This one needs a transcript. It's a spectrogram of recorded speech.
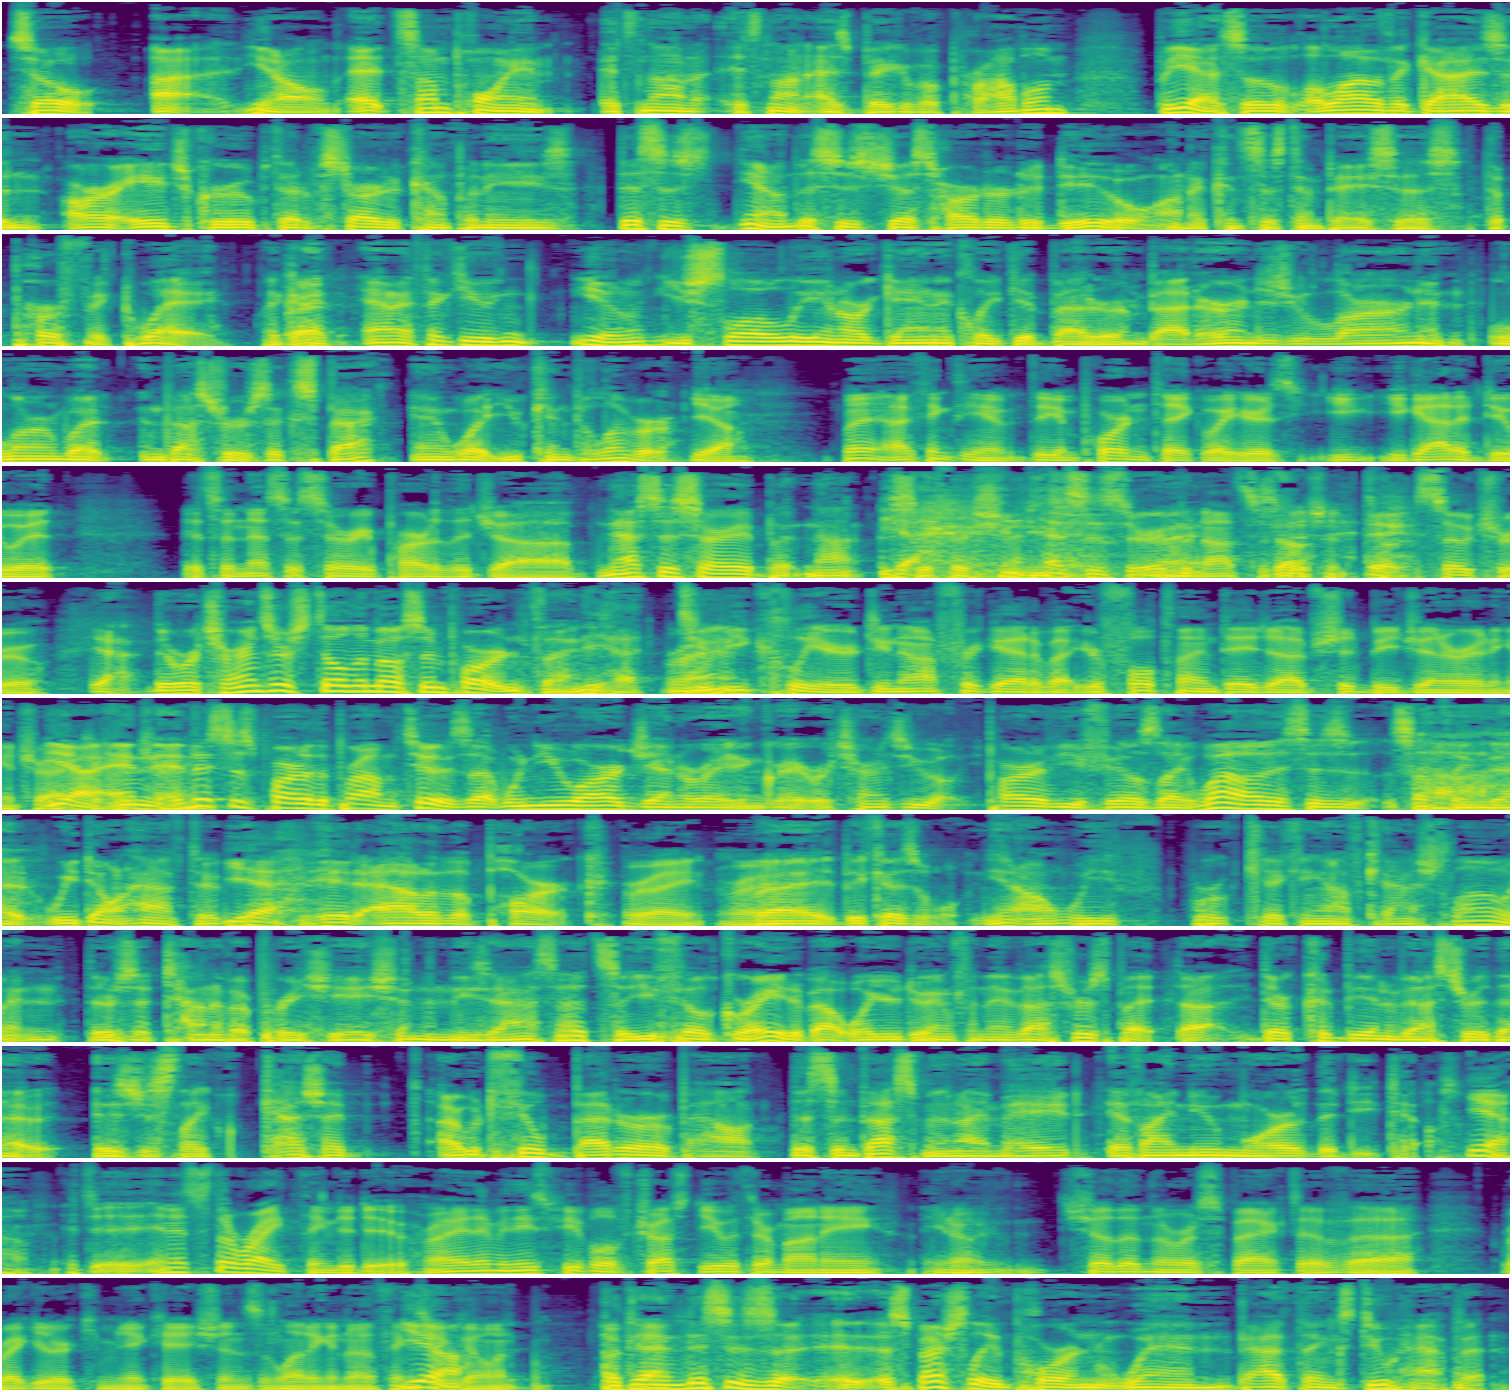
So, uh, you know, at some point, it's not it's not as big of a problem. But yeah, so a lot of the guys in our age group that have started companies, this is you know this is just harder to do on a consistent basis, the perfect way. Like, I, and I think you can you know you slowly and organically get better and better, and as you learn and learn what investors expect and what you can deliver. yeah, but I think the the important takeaway here is you, you got to do it. It's a necessary part of the job. Necessary but not sufficient. necessary Right? but not sufficient. So, so true. yeah, the returns are still the most important thing. Yeah, to be clear, do not forget about your full time day job should be generating attractive. Yeah, and, returns. and this is part of the problem too. Is that when you are generating great returns, you part of you feels like, well, this is something that we don't have to Ah. Yeah. hit out of the park, right, right, right? Because you know we we're kicking off cash flow, and there's a ton of appreciation in these assets, so you feel great about what you're doing for the investors. But uh, there could be an investor that is just like, gosh, I I would feel better about this investment I made if I knew more of the details. Yeah, it's, and it's the right thing to do, right? I mean, these people have trusted you with their money. You know, show them the respect of uh, regular communications and letting them know things Yeah. are going. But then this is uh, especially important when bad things do happen.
